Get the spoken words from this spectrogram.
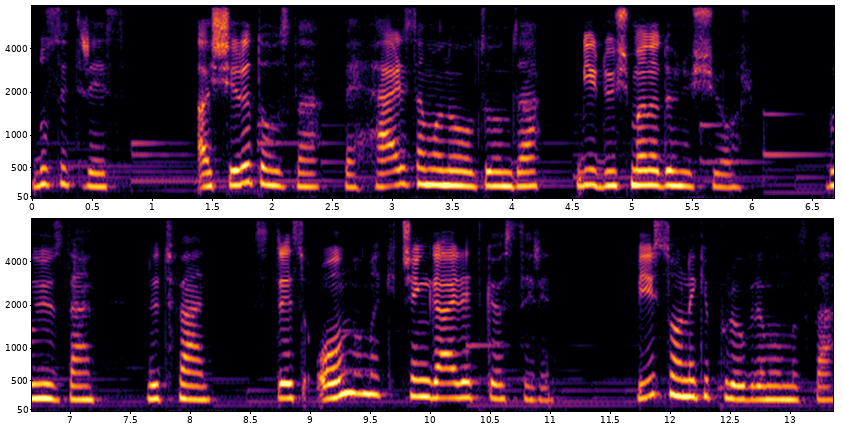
bu stres aşırı dozda ve her zaman olduğunda bir düşmana dönüşüyor. Bu yüzden lütfen stres olmamak için gayret gösterin. Bir sonraki programımızda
